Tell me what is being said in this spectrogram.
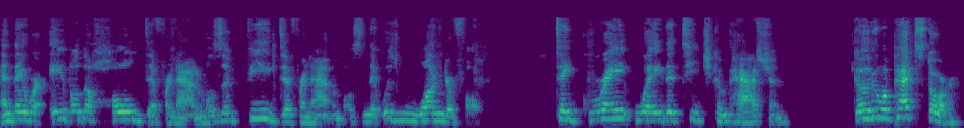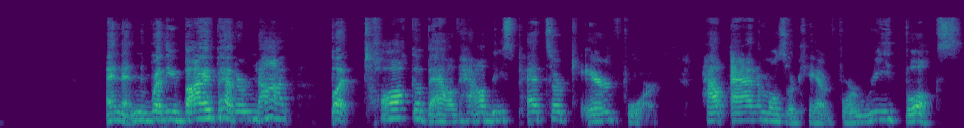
And they were able to hold different animals and feed different animals. And it was wonderful. It's a great way to teach compassion. Go to a pet store. And whether you buy a pet or not, but talk about how these pets are cared for, how animals are cared for. Read books.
